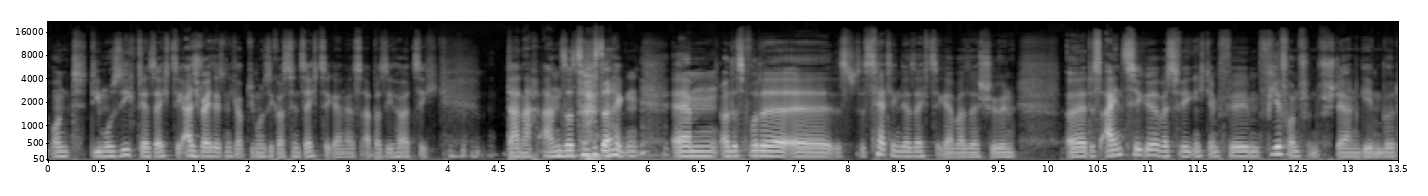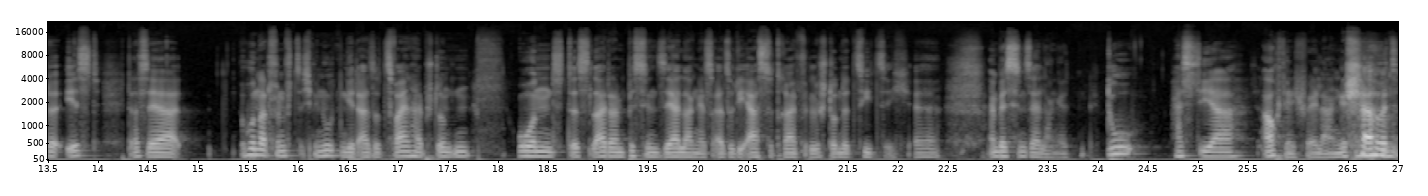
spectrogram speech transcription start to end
und die Musik der 60er, also ich weiß jetzt nicht, ob die Musik aus den 60ern ist, aber sie hört sich danach an sozusagen. Ähm, und es wurde, äh, das, das Setting der 60er war sehr schön. Äh, das Einzige, weswegen ich dem Film 4 von 5 Sternen geben würde, ist, dass er 150 Minuten geht, also zweieinhalb Stunden und das leider ein bisschen sehr lang ist. Also die erste Dreiviertelstunde zieht sich äh, ein bisschen sehr lange. Du hast dir ja auch den Trailer angeschaut.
